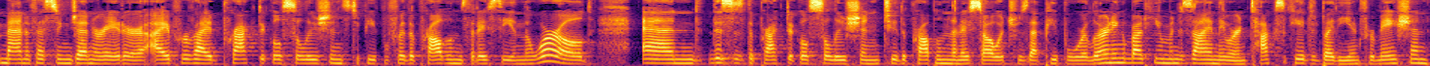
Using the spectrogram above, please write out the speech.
manifesting generator. I provide practical solutions to people for the problems that I see in the world. And this is the practical solution to the problem that I saw, which was that people were learning about human design. They were intoxicated by the information,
